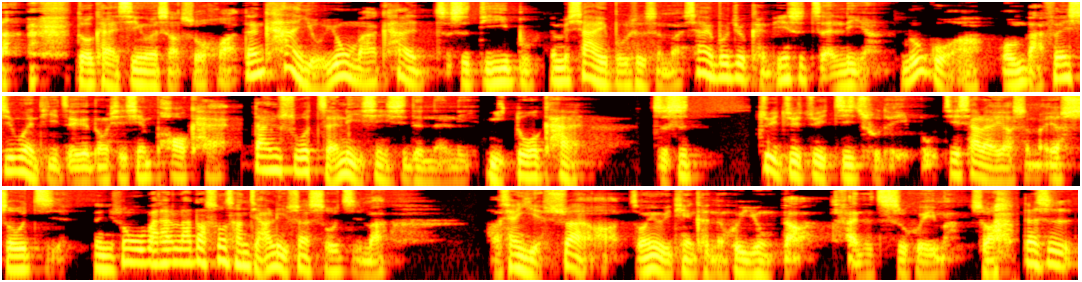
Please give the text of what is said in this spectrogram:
多看新闻，少说话。但看有用吗？看只是第一步。那么下一步是什么？下一步就肯定是整理啊。如果啊，我们把分析问题这个东西先抛开，单说整理信息的能力，你多看只是。最最最基础的一步，接下来要什么？要收集。那你说我把它拉到收藏夹里算收集吗？好像也算啊，总有一天可能会用到，反正吃灰嘛，是吧？但是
